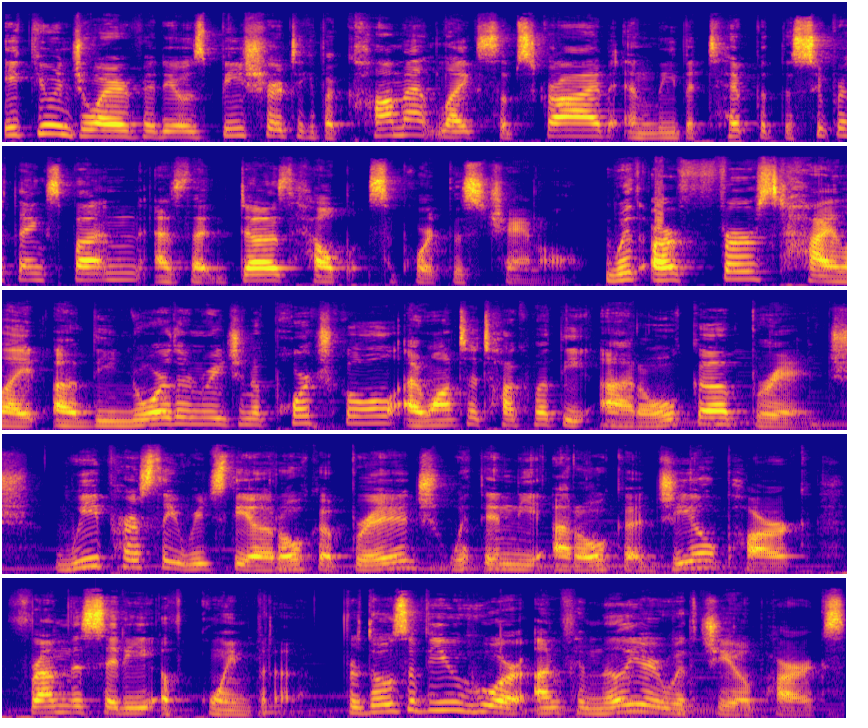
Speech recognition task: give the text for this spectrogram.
If you enjoy our videos, be sure to give a comment, like, subscribe, and leave a tip with the super thanks button, as that does help support this channel. With our first highlight of the northern region of Portugal, I want to talk about the Arouca Bridge. We personally reached the Arouca Bridge within the Arouca Geopark from the city of Coimbra. For those of you who are unfamiliar with geoparks,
